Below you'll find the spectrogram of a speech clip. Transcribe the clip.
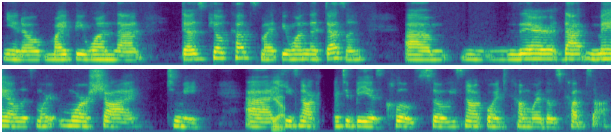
you know, might be one that does kill cubs, might be one that doesn't. Um, there, that male is more, more shy to me uh, yep. He's not going to be as close, so he's not going to come where those cubs are.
